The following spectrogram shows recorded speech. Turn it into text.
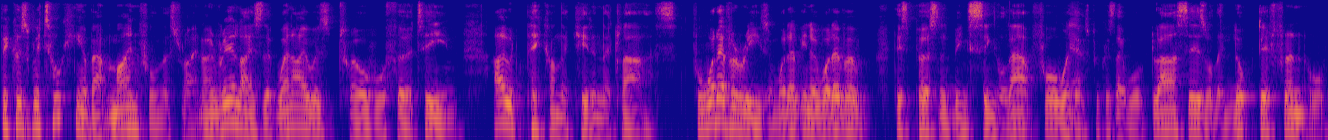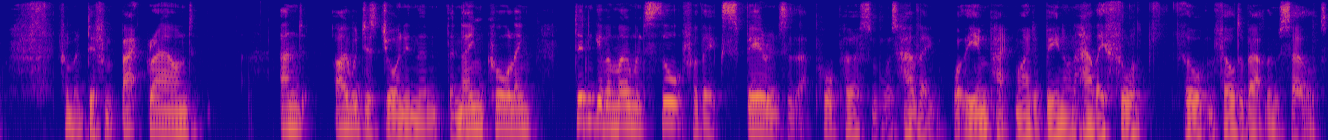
because we're talking about mindfulness, right? And I realized that when I was 12 or 13, I would pick on the kid in the class for whatever reason, whatever you know, whatever this person had been singled out for, whether yeah. it's because they wore glasses or they looked different or from a different background, and I would just join in the, the name calling. Didn't give a moment's thought for the experience that that poor person was having, what the impact might have been on how they thought thought and felt about themselves.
